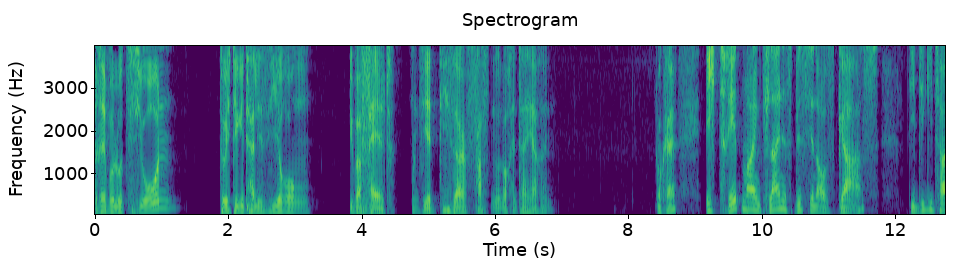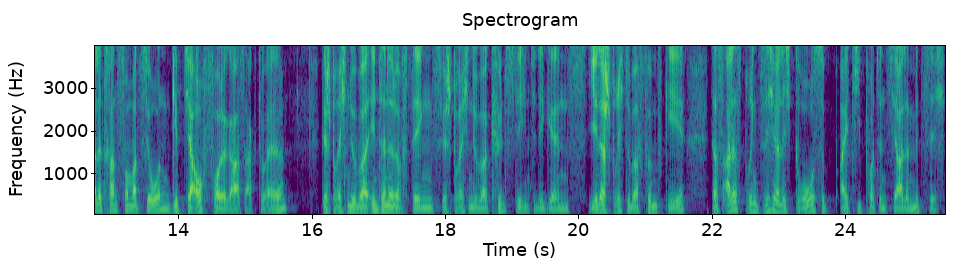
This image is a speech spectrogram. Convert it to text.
Revolution durch Digitalisierung überfällt und wir dieser fast nur noch hinterherrennen. Okay. Ich trete mal ein kleines bisschen aufs Gas. Die digitale Transformation gibt ja auch Vollgas aktuell. Wir sprechen über Internet of Things, wir sprechen über künstliche Intelligenz, jeder spricht über 5G. Das alles bringt sicherlich große IT-Potenziale mit sich.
